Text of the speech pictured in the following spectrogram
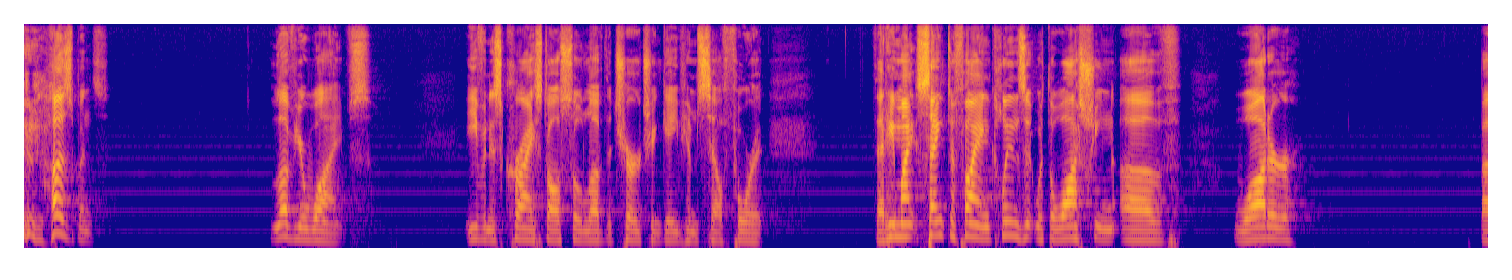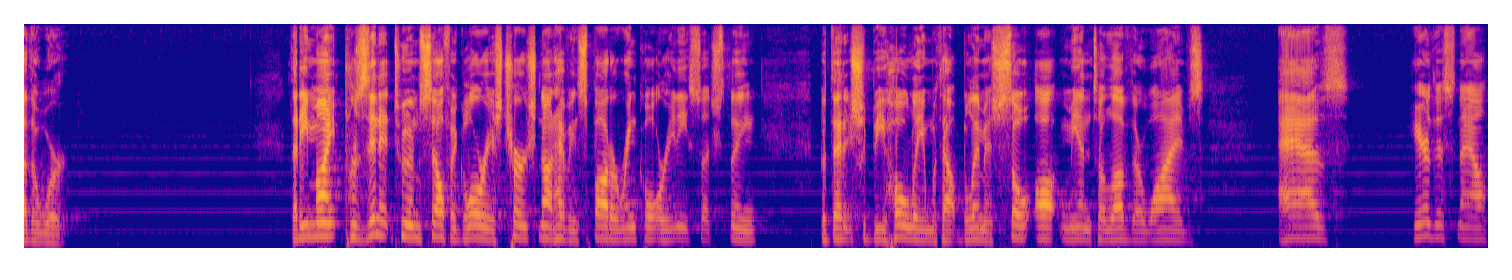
Husbands, love your wives, even as Christ also loved the church and gave himself for it, that he might sanctify and cleanse it with the washing of water by the word. That he might present it to himself a glorious church, not having spot or wrinkle or any such thing, but that it should be holy and without blemish. So ought men to love their wives as, hear this now,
